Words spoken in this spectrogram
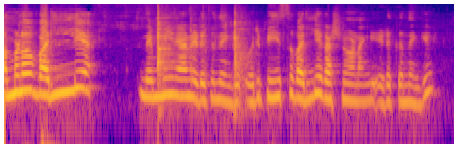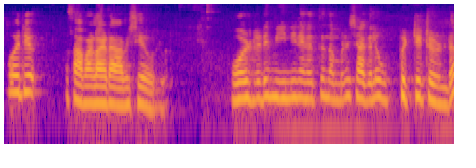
നമ്മൾ വലിയ നെമ്മീനാണ് എടുക്കുന്നതെങ്കിൽ ഒരു പീസ് വലിയ കഷ്ണമാണെങ്കിൽ എടുക്കുന്നെങ്കിൽ ഒരു സവാളയുടെ ആവശ്യമേ ഉള്ളൂ. ഓൾറെഡി മീനിനകത്ത് നമ്മൾ ശകലം ഉപ്പിട്ടിട്ടുണ്ട്.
